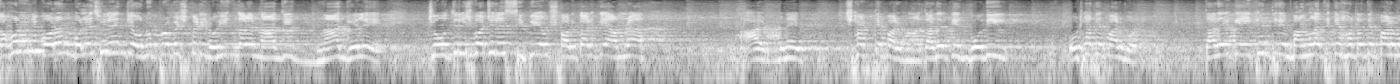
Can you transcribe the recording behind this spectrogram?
তখন উনি বরং বলেছিলেন যে, অনুপ্রবেশকারী রোহিঙ্গারা না না গেলে চৌত্রিশ বছরের সিপিএম সরকারকে আমরা আর মানে ছাড়তে পারব না, তাদেরকে গদি ওঠাতে পারব না, তাদেরকে এইখান থেকে বাংলা থেকে হটাতে পারব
